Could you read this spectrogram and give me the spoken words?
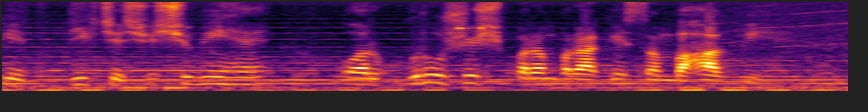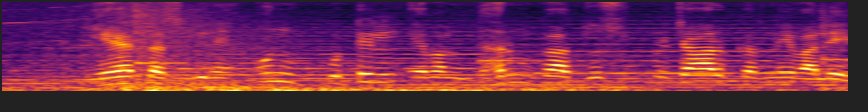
के दीक्षित शिष्य भी हैं और गुरु शिष्य परंपरा के संवाहक भी हैं। यह तस्वीरें उन कुटिल एवं धर्म का दुष्प्रचार करने वाले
